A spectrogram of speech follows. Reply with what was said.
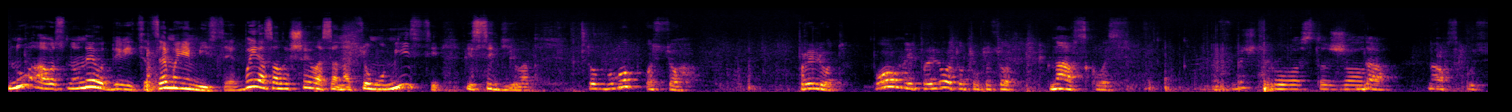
Ну, а основне, от дивіться, це моє місце. Якби я залишилася на цьому місці і сиділа, то було б ось цього прильот. Повний прильот, отут ось навсквозь. Бачите? Просто жах. Да, навсквозь.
